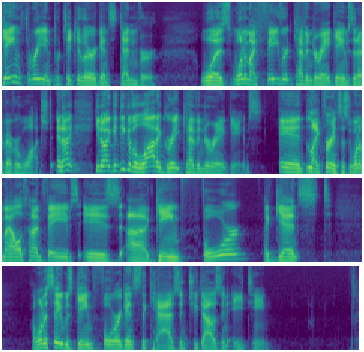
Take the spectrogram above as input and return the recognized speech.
Game three in particular against Denver was one of my favorite Kevin Durant games that I've ever watched. And I, you know, I can think of a lot of great Kevin Durant games. And like for instance, one of my all-time faves is uh, game four against I want to say it was game four against the Cavs in 2018. It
